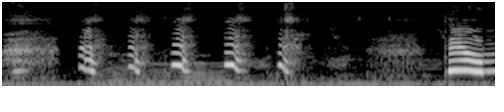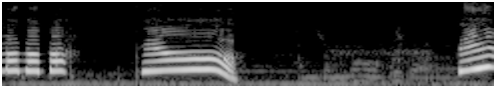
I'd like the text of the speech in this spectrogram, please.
태호, 엄마 봐봐. 태호. 태호.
